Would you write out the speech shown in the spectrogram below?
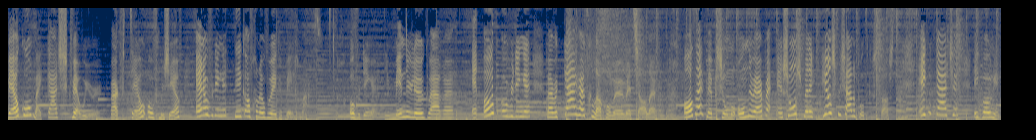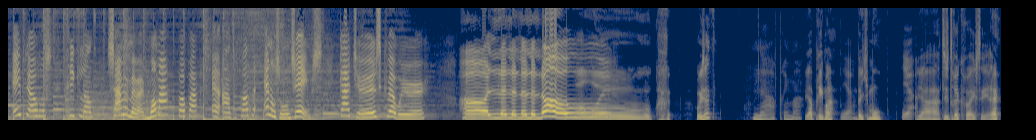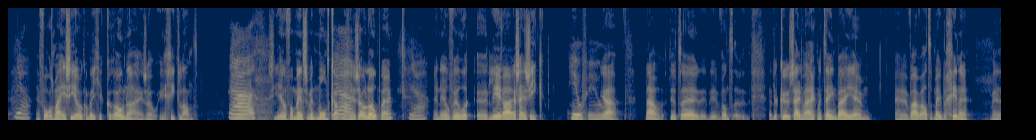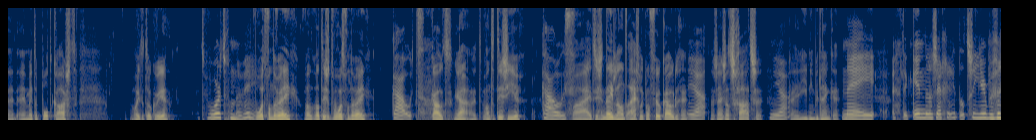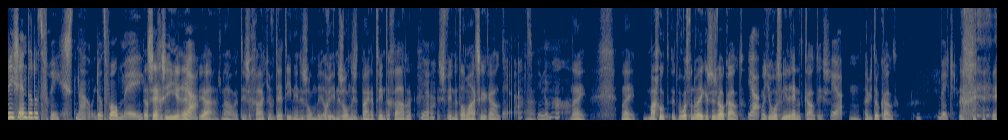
Welkom bij Kaatjes Kwelweer, waar ik vertel over mezelf en over dingen die ik afgelopen week heb meegemaakt. Over dingen die minder leuk waren en ook over dingen waar we keihard gelachen om hebben met z'n allen. Altijd met bijzondere onderwerpen en soms met een heel speciale podcastgast. Ik ben Kaatje, ik woon in Epidaurus, Griekenland, samen met mijn mama, papa en een aantal katten en onze hond James. Kaatjes Kwelweer. Hallo. Hallo. Hoe is het? Nou, prima. Ja, prima. Ja, Een beetje moe. ja, Ja, het is druk geweest weer, hè? ja. En volgens mij is hier ook een beetje corona en zo in Griekenland. Ja, Ik zie heel veel mensen met mondkapjes Ja. en zo lopen, hè? ja, En heel veel eh, leraren zijn ziek. heel veel. Ja. Nou, dit, eh, dit- want eh, dan zijn we eigenlijk meteen bij eh, waar we altijd mee beginnen. Met, eh, met de podcast. Hoe heet het ook weer? Het woord van de week. Het woord van de week. Wat, wat is het woord van de week? Koud. Koud, ja. Het, want het is hier. Koud. Maar het is in Nederland eigenlijk nog veel kouder, hè? Ja, Dan zijn ze aan het schaatsen. ja. Kan je hier niet bedenken. Nee, de kinderen zeggen dat ze hier bevriezen en dat het vriest. Nou, dat valt mee. Dat zeggen ze hier, hè? Ja. nou, het is een graadje of 13. In de zon, of in de zon is het bijna 20 graden. Ja, En ze vinden het allemaal hartstikke koud. ja het is Ja. niet normaal. Nee. Nee. Maar goed, het woord van de week is dus wel koud. Ja, Want je hoort van iedereen dat het koud is. ja, Hm. Heb je het ook koud? een beetje.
